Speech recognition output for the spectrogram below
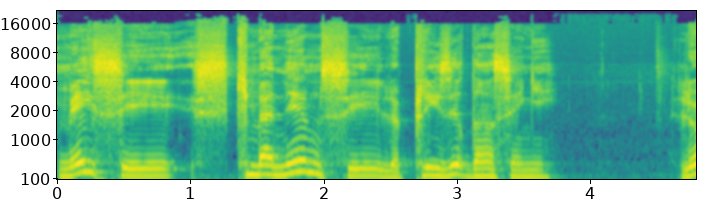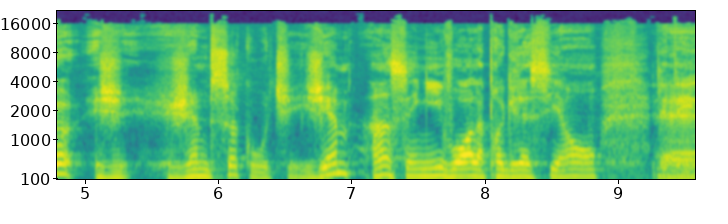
mais c'est ce qui m'anime, c'est le plaisir d'enseigner. Là, j'aime ça coacher. J'aime enseigner, voir la progression. Euh,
